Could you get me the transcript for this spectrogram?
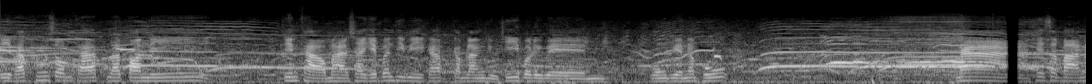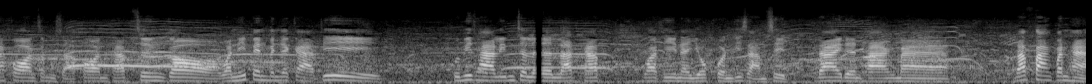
สวัสดีครับคุณผู้ชมครับ และตอนนี้ทีมข่าวมหาชัยเคเบิลทีวีครับกำลังอยู่ที่บริเวณวงเวียนน้ำพุ หน้าเทศบาลนครสมุทรสาครครับ ซึ่งก็วันนี้เป็นบรรยากาศที่คุณพิธาลิ้มเจริญรัตครับ ว่าที่นายกคนที่ 30 ได้เดินทางมารับฟังปัญหา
